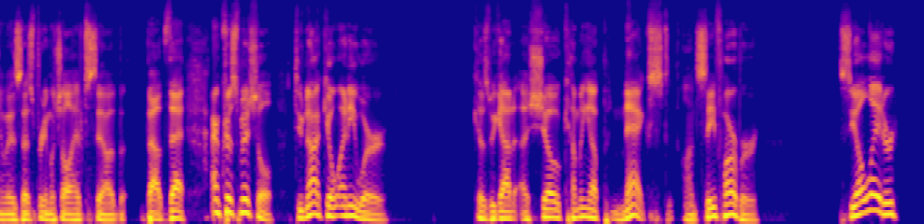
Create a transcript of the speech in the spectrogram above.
Anyways, that's pretty much all I have to say about that. I'm Chris Mitchell. Do not go anywhere because we got a show coming up next on Safe Harbor. See y'all later.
